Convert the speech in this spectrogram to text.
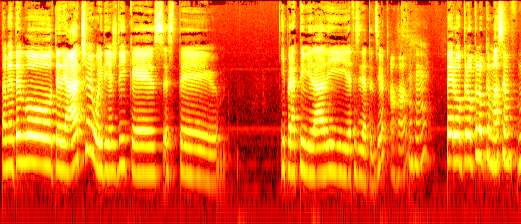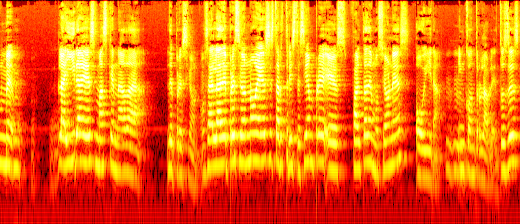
También tengo TDAH o ADHD, que es este hiperactividad y déficit de atención. Ajá. Pero creo que lo que más me- la ira es más que nada depresión. O sea, la depresión no es estar triste siempre, es falta de emociones o ira incontrolable. Entonces,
